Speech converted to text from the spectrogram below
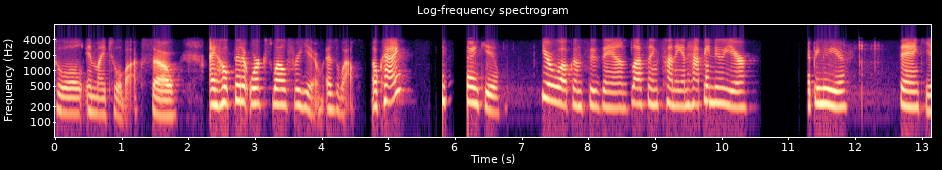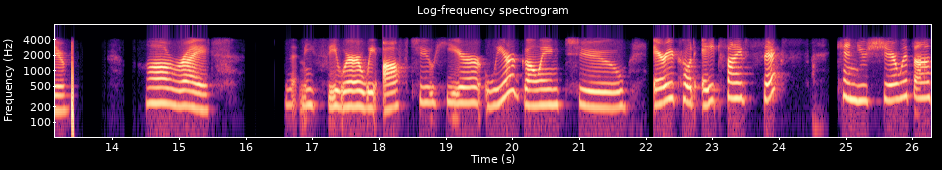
tool in my toolbox. So I hope that it works well for you as well. Okay? Thank you. You're welcome, Suzanne. Blessings, honey, and Happy New Year. Happy New Year. Thank you. All right. Let me see where are we off to here. We are going to area code 856. Can you share with us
